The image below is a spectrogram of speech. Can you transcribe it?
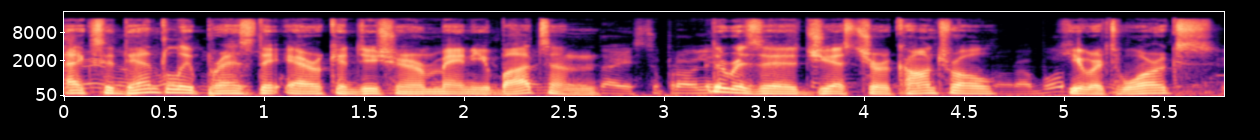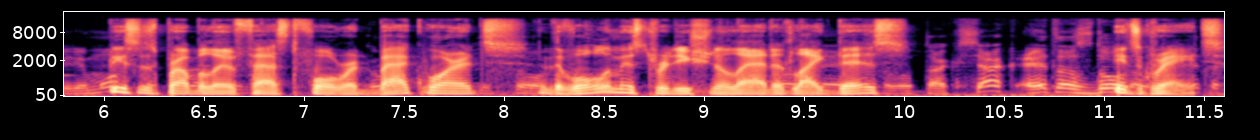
accidentally pressed the air conditioner menu button. There is a gesture control, here it works. This is probably a fast forward backwards, the volume is traditionally added like this. It's great,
